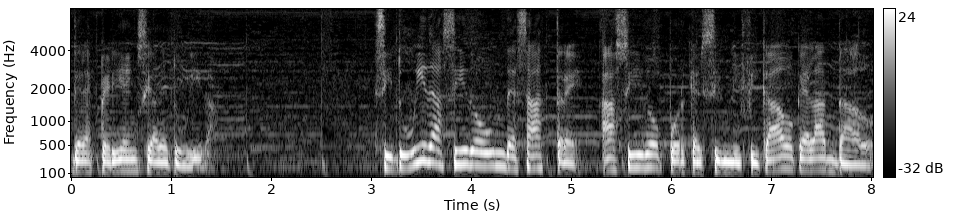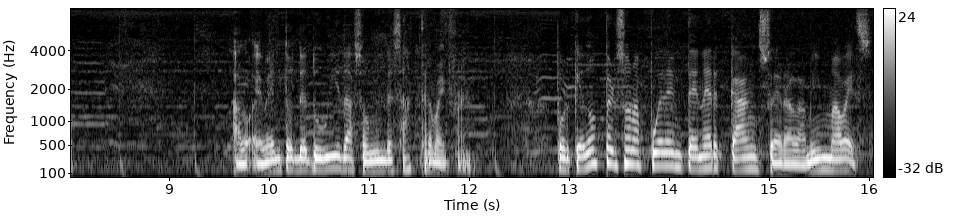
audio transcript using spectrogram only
de la experiencia de tu vida. Si tu vida ha sido un desastre, ha sido porque el significado que le has dado a los eventos de tu vida son un desastre, my friend. Porque dos personas pueden tener cáncer a la misma vez.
